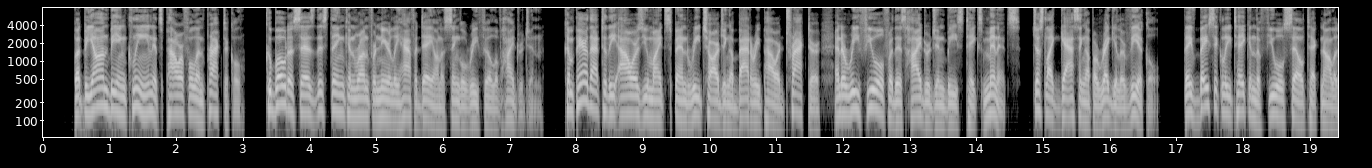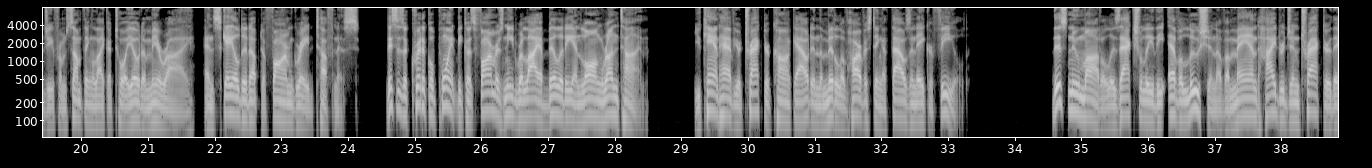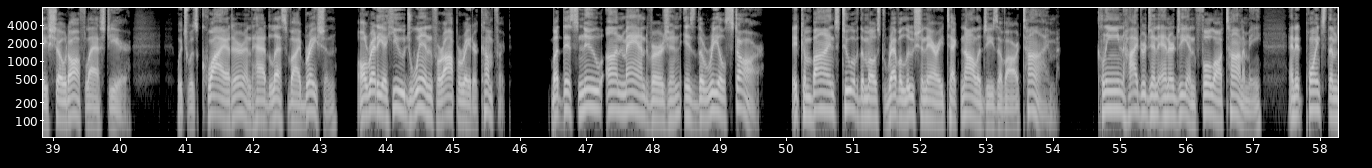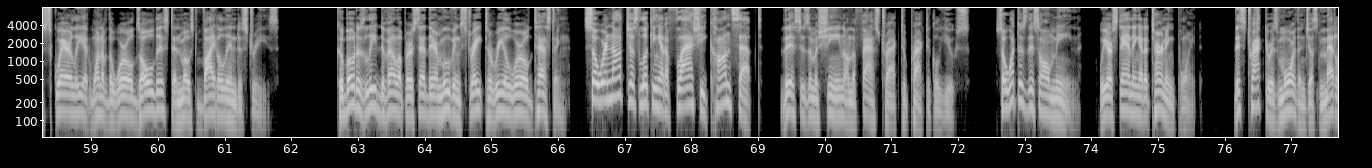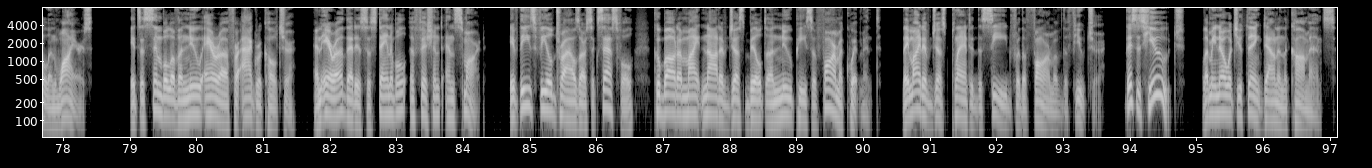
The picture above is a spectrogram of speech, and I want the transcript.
But beyond being clean, it's powerful and practical. Kubota says this thing can run for nearly half a day on a single refill of hydrogen. Compare that to the hours you might spend recharging a battery-powered tractor, and a refuel for this hydrogen beast takes minutes, just like gassing up a regular vehicle. They've basically taken the fuel cell technology from something like a Toyota Mirai and scaled it up to farm-grade toughness. This is a critical point because farmers need reliability and long run time. You can't have your tractor conk out in the middle of harvesting a thousand-acre field. This new model is actually the evolution of a manned hydrogen tractor they showed off last year, which was quieter and had less vibration, already a huge win for operator comfort. But this new unmanned version is the real star. It combines two of the most revolutionary technologies of our time, clean hydrogen energy and full autonomy, and it points them squarely at one of the world's oldest and most vital industries. Kubota's lead developer said they're moving straight to real-world testing. So we're not just looking at a flashy concept. This is a machine on the fast track to practical use. So what does this all mean? We are standing at a turning point. This tractor is more than just metal and wires. It's a symbol of a new era for agriculture, an era that is sustainable, efficient, and smart. If these field trials are successful, Kubota might not have just built a new piece of farm equipment. They might have just planted the seed for the farm of the future. This is huge. Let me know what you think down in the comments.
